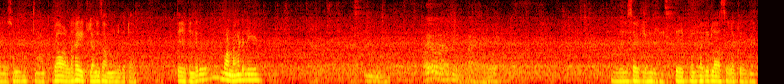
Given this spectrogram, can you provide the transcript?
ഏകദേശം ഒരാളുടെ ഹൈറ്റിലാണ് ഈ സാധനം ഉള്ളത് കേട്ടോ. തേക്കിന്റെ ഒരു വണ്ണം കണ്ടില്ലേ അത് ഈ സൈഡിലുണ്ടല്ലേ തേക്ക് കൊണ്ടുണ്ടാക്കിയ ഗ്ലാസ്സുകളൊക്കെ വരുന്നത്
